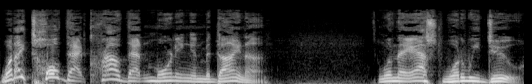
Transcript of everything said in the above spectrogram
What I told that crowd that morning in Medina when they asked, What do we do?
